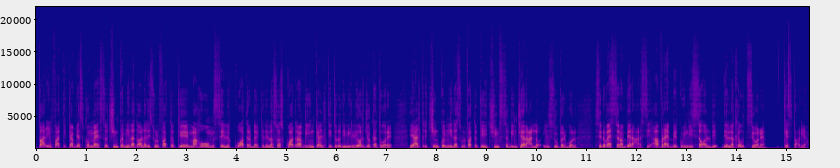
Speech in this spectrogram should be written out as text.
Pare infatti che abbia scommesso 5.000 dollari sul fatto che Mahomes, il quarterback della sua squadra, vinca il titolo di miglior giocatore e altri 5.000 sul fatto che i Chiefs vinceranno il Super Bowl. Se dovessero avverarsi avrebbe quindi i soldi della cauzione. Che storia!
